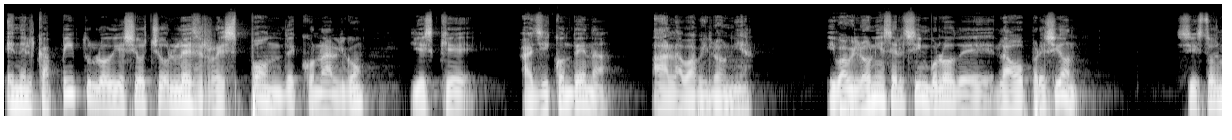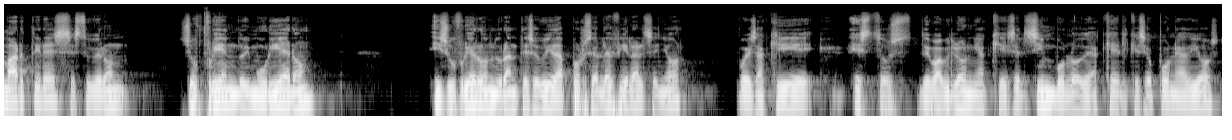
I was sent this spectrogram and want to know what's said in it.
en el capítulo 18 les responde con algo y es que allí condena a la Babilonia. Y Babilonia es el símbolo de la opresión. Si estos mártires estuvieron sufriendo y murieron y sufrieron durante su vida por serle fiel al Señor, pues aquí estos de Babilonia, que es el símbolo de aquel que se opone a Dios,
